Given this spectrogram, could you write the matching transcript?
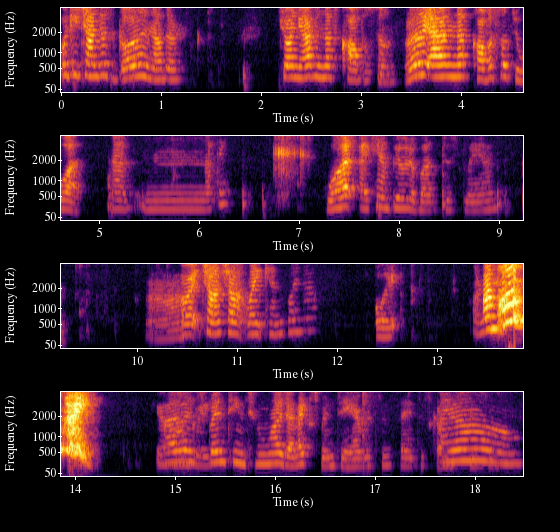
Okay, Sean, just go to another. Sean, you have enough cobblestone. Really? I have enough cobblestone to what? Uh, mm, nothing. What? I can't build above this land. Uh, All right, Sean, Sean, wait, can you play now? oh, wait. I I'm hungry. You're I've been sprinting too much. I like sprinting ever since I I discovered sprinting. know.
